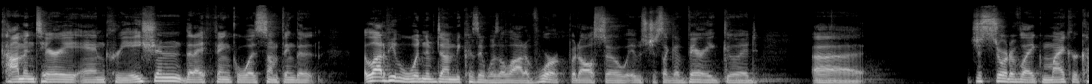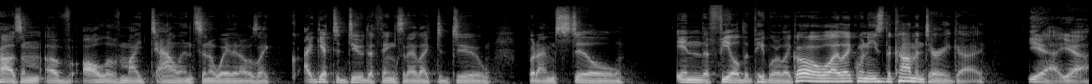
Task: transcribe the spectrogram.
commentary and creation that i think was something that a lot of people wouldn't have done because it was a lot of work but also it was just like a very good uh just sort of like microcosm of all of my talents in a way that I was like, I get to do the things that I like to do, but I'm still in the field that people are like, oh, well, I like when he's the commentary guy. Yeah, yeah.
